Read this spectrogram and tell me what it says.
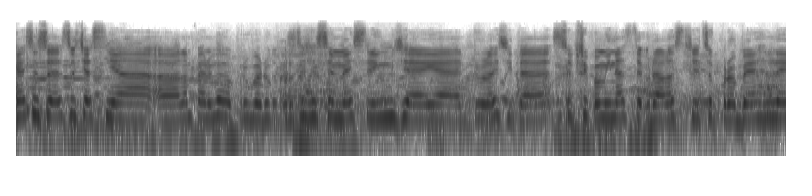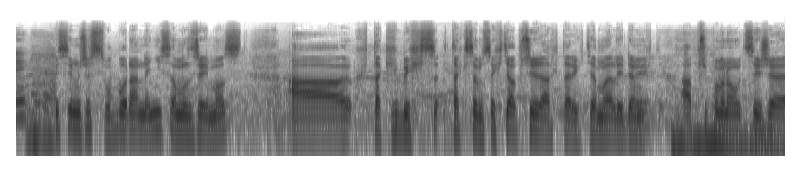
Já jsem se zúčastnila uh, lampenového průvodu, protože si myslím, že je důležité si připomínat ty události, co proběhly. Myslím, že svoboda není samozřejmost a taky bych, tak jsem se chtěl přidat tady k těmhle lidem a připomenout si, že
